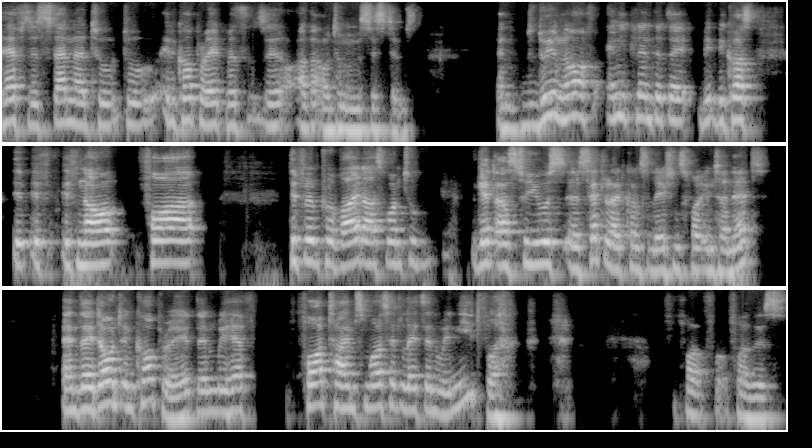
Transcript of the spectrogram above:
have this standard to to incorporate with the other autonomous systems. And do you know of any plan that they because if if, if now four different providers want to get us to use uh, satellite constellations for internet, and they don't incorporate, then we have four times more satellites than we need for for, for, for this.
